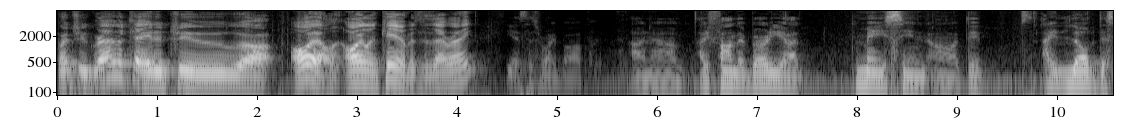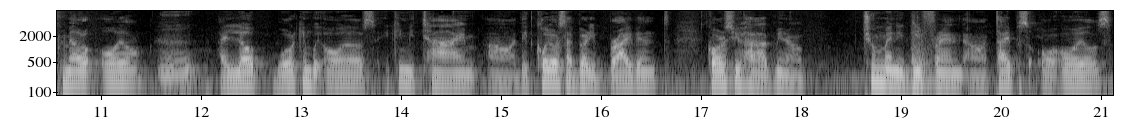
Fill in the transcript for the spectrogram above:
But you gravitated to uh, oil, oil and canvas. Is that right? Yes, that's right, Bob. And um, I found a very uh, amazing. Uh, the, I love the smell of oil. I love working with oils. It gives me time. Uh, the colors are very vibrant. Of course, you have you know too many different uh, types of oils,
